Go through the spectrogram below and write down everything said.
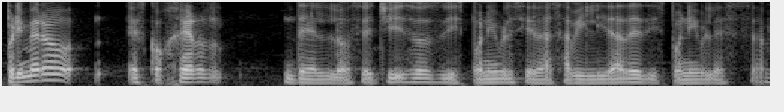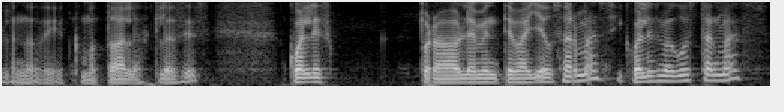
primero, escoger de los hechizos disponibles y de las habilidades disponibles, hablando de como todas las clases, cuáles probablemente vaya a usar más y cuáles me gustan más.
